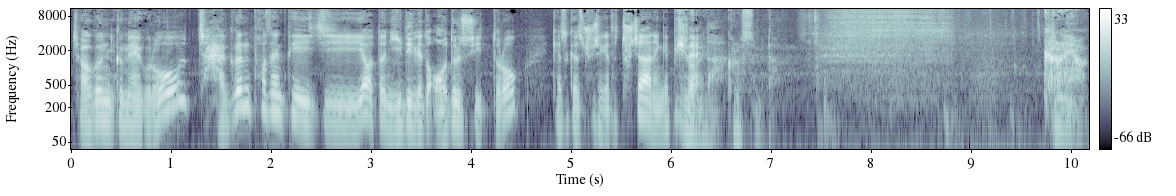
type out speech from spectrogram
적은 금액으로 작은 퍼센테이지의 어떤 이득이라도 얻을 수 있도록 계속해서 주식에서 투자하는 게 필요하다. 네, 그렇습니다. 그러네요.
